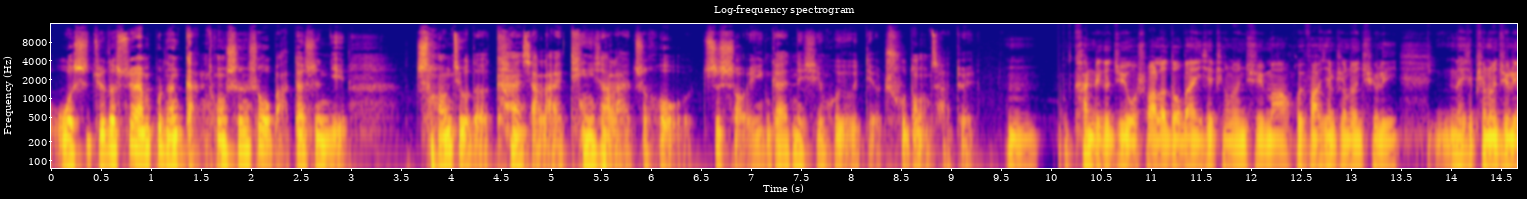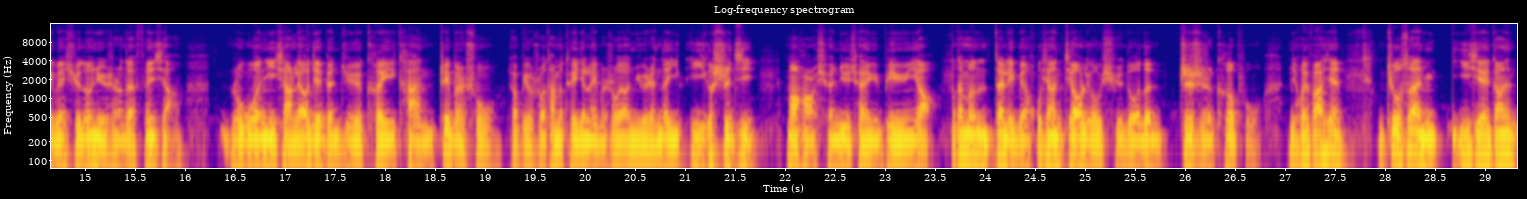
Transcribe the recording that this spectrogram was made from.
我是觉得，虽然不能感同身受吧，但是你长久的看下来、听下来之后，至少应该内心会有一点触动才对。嗯，看这个剧，我刷了豆瓣一些评论区嘛，会发现评论区里那些评论区里面许多女生在分享。如果你想了解本剧，可以看这本书，就比如说他们推荐了一本书叫《女人的一一个世纪》，冒号选举权与避孕药，他们在里边互相交流许多的知识科普，你会发现，就算一些刚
